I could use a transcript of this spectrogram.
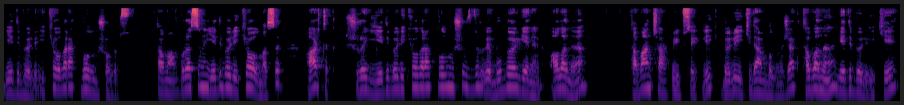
7 bölü 2 olarak bulmuş oluruz. Tamam burasının 7 bölü 2 olması artık şurayı 7 bölü 2 olarak bulmuşuzdur ve bu bölgenin alanı taban çarpı yükseklik bölü 2'den bulunacak. Tabanı 7 bölü 2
